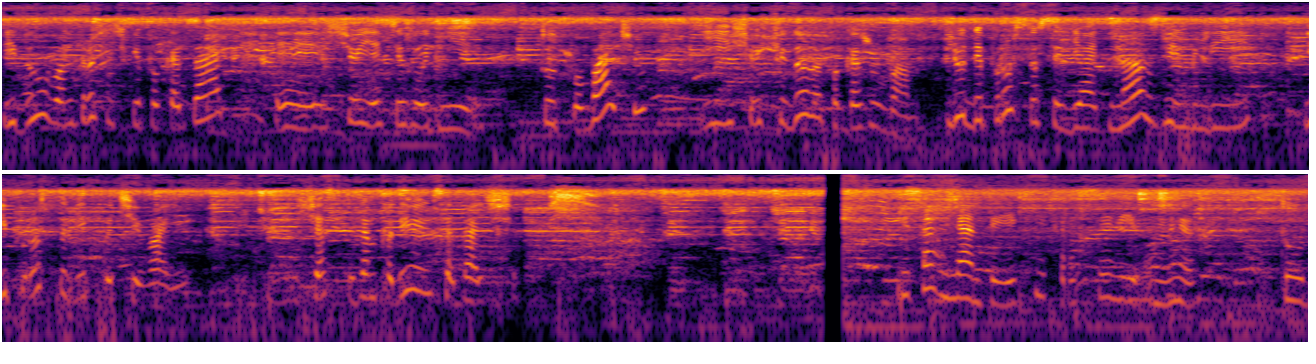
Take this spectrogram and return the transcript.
іду вам трошечки показати, е, що я сьогодні тут побачу і що чудове покажу вам. Люди просто сидять на землі і просто відпочивають. Зараз підемо подивимося далі. І так гляньте, які красиві у них тут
